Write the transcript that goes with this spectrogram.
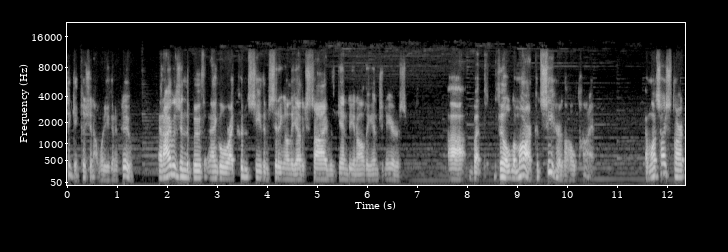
to get because you know, what are you gonna do? And I was in the booth angle where I couldn't see them sitting on the other side with Genndy and all the engineers. Uh, but Phil LaMarr could see her the whole time. And once I start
